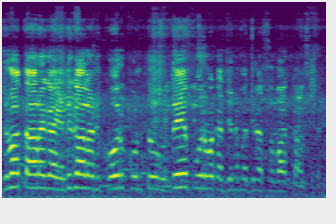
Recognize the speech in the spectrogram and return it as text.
ధృవతారగా ఎదగాలని కోరుకుంటూ హృదయపూర్వక జన్మదిన శుభాకాంక్షలు.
